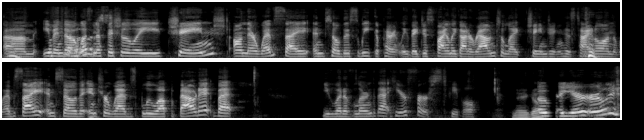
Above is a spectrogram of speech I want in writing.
Um, even though it wasn't officially changed on their website until this week, apparently they just finally got around to like changing his title on the website, and so the interwebs blew up about it. But you would have learned that here first, people. There you go. Over a year early.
